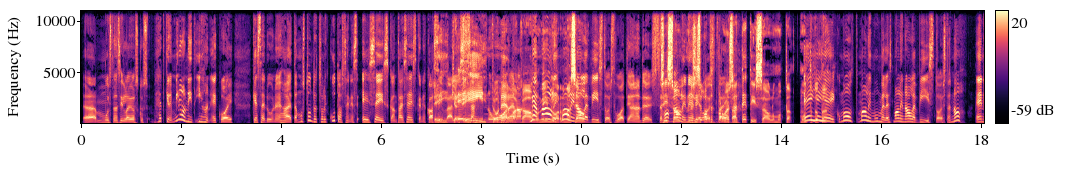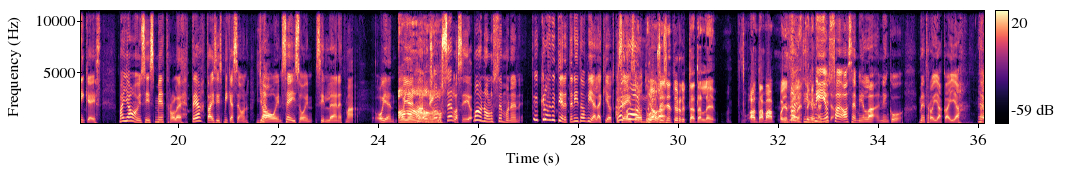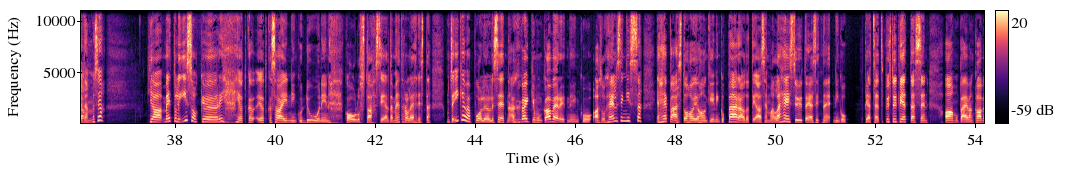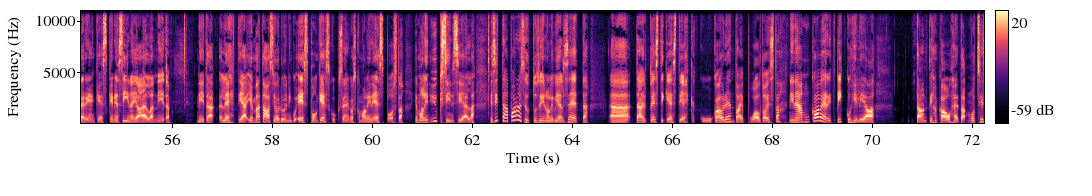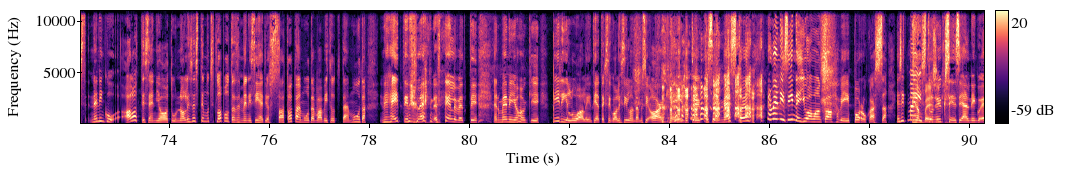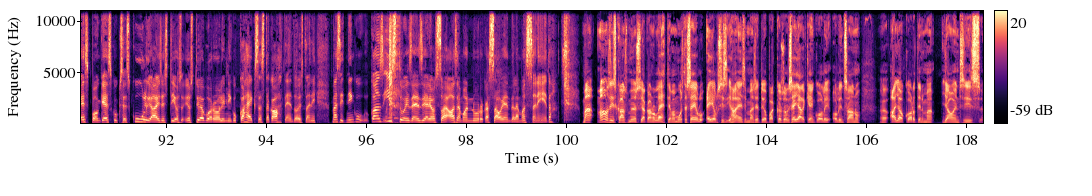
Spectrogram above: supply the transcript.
Äh, muistan silloin joskus, hetkinen, milloin niitä ihan ekoi kesäduuneja haetaan? Musta tuntuu, että se oli kutosen ja ei seiskan tai seiskan ja kasin Eikä, välissä. Ei Niin todellakaan ollut mä, niin mä, olin, nuorena. mä olin Se on- alle 15-vuotiaana töissä. Siis, mä, on, mä olin no siis 14 olet varmaan tetissä ollut, mutta, mutta ei, tota, ei, ei, kun mä, olt, mä olin mun mielestä, mä olin alle 15. No, any case. Mä jaoin siis metrolehteä, tai siis mikä se on, jaoin, seisoin silleen, että mä ojen, Aa. ojennan. Onko niin ollut sellaisia? Mä oon ollut semmonen, kyllähän te tiedätte, niitä on vieläkin, jotka Ai seisoo on? tuolla. Joo, siis sen tyrkyttää tälleen, antaa vaan ojentaa lehteä. niin, jossain asemilla niin kuin metrojakajia tai Joo. tämmöisiä. Ja meitä oli iso kööri, jotka, jotka sai niin kuin duunin koulusta sieltä metrolehdestä. Mutta se ikävä puoli oli se, että nämä kaikki mun kaverit niin kuin asu Helsingissä ja he pääsivät tuohon johonkin niin kuin päärautatieaseman läheisyyteen ja sitten ne niin kuin, tiedätkö, että pystyt viettää sen aamupäivän kaverien kesken ja siinä jaella niitä niitä lehtiä. Ja mä taas jouduin niin kuin Espoon keskukseen, koska mä olin Espoosta. Ja mä olin yksin siellä. Ja sitten tämä paras juttu siinä oli vielä se, että tämä pesti kesti ehkä kuukauden tai puolitoista. Niin nämä mun kaverit pikkuhiljaa tämä on nyt ihan kauheata, mutta siis ne niinku aloitti sen jo tunnollisesti, mutta sitten lopulta se meni siihen, että jos sato tai muuten vaan vitutti tai muuta, niin ne heitti ne lehdet helvettiin ja ne meni johonkin peliluoliin, tiedättekö kun oli silloin tämmöisiä arcade-tyyppisiä mestoja. Ne meni sinne juomaan kahvia porukassa ja sitten mä Ihan istun basic. yksin siellä niinku Espoon keskuksessa kuuliaisesti, jos, jos työvuoro oli niinku kahdeksasta 12, niin mä sitten niinku kans istuin sen siellä jossain aseman nurkassa ojentelemassa niitä. Mä, mä oon siis kans myös jakanut lehtiä. Mä muistan, se ei ollut, ei ollut siis ihan ensimmäisiä työpaikkoja. Se oli sen jälkeen, kun oli, olin saanut ö, ajokortin, niin mä jaoin siis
